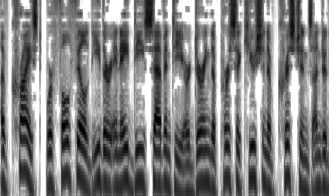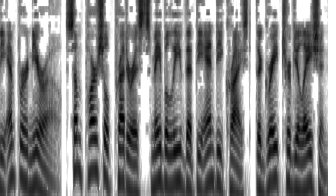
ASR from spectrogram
of Christ, were fulfilled either in AD 70 or during the persecution of Christians under the Emperor Nero. Some partial preterists may believe that the Antichrist, the Great Tribulation,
